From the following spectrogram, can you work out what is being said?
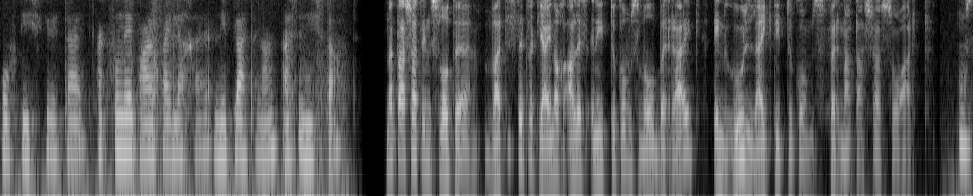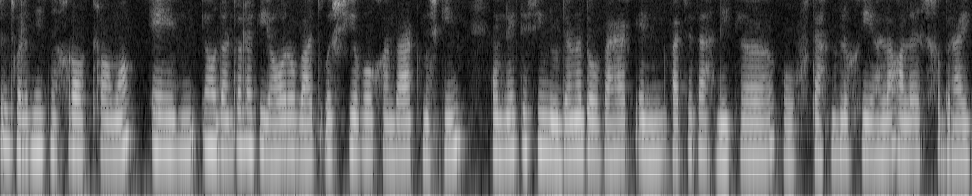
of die sekuriteit. Ek voel net baie veiliger in die platteland as in die stad. Natasha ten slotte, wat is dit wat jy nog alles in die toekoms wil bereik en hoe lyk die toekoms vir Natasha Swart? Eerstens wil ek net my graad klaarmaak en ja, dan sal ek 'n jaar of wat oor see wil gaan werk miskien om net te sien hoe dinge daar werk en wat se tegnieke of tegnologie hulle alles gebruik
